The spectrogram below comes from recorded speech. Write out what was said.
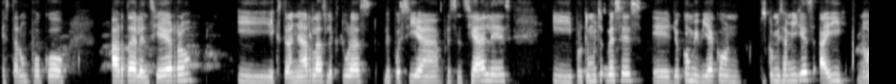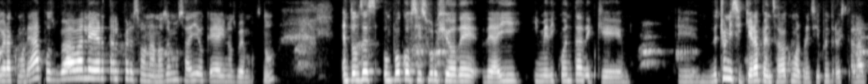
estar un poco harta del encierro y extrañar las lecturas de poesía presenciales y porque muchas veces eh, yo convivía con, pues, con mis amigas ahí, ¿no? Era como de, ah, pues va a leer tal persona, nos vemos ahí, ok, ahí nos vemos, ¿no? Entonces, un poco sí surgió de, de ahí y me di cuenta de que, eh, de hecho, ni siquiera pensaba como al principio entrevistar a,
